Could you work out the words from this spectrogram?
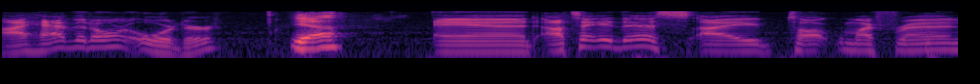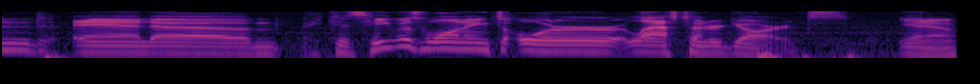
I have it on order. Yeah, And I'll tell you this: I talked with my friend, and um, because he was wanting to order Last Hundred Yards, you know,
